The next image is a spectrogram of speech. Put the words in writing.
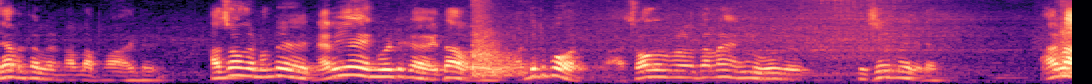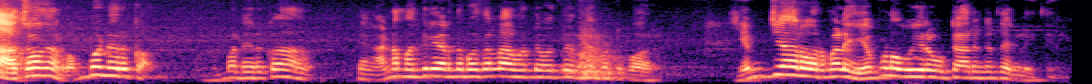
சேலத்தில் நல்லா இது. அசோகன் வந்து நிறைய எங்கள் வீட்டுக்கு இதாக வந்துட்டு போவார். அசோகன் எங்களுக்கு ஒரு விஷயமே கிடையாது. அதில் அசோகன் ரொம்ப நெருக்கம். ரொம்ப நெருக்கம். எங்கள் அண்ணன் மந்திரியாக இருந்த போதெல்லாம் வந்து வந்து இது பண்ணிட்டு போவார். எம்ஜிஆர் அவர் மேலே எவ்வளோ உயிரை விட்டாருங்கிறது எங்களுக்கு தெரியும்.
